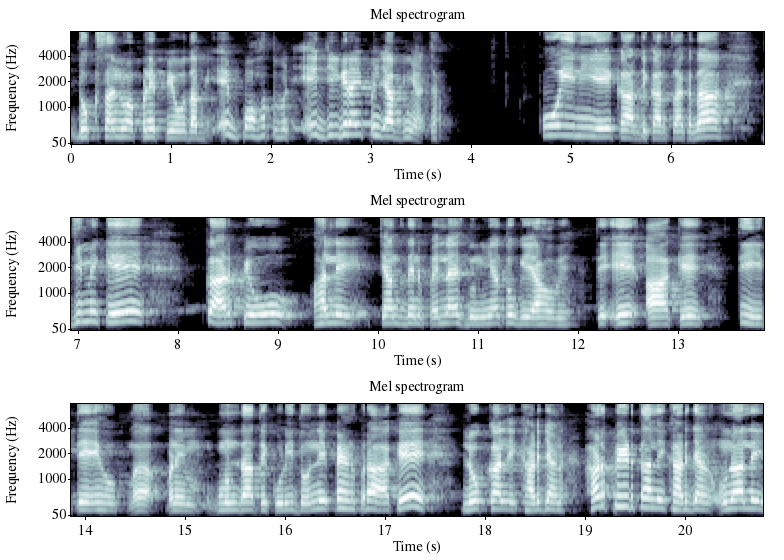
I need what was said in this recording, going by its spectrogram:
ਦੁੱਖ ਸਾਨੂੰ ਆਪਣੇ ਪਿਓ ਦਾ ਵੀ, ਇਹ ਬਹੁਤ ਵੱਡਾ, ਇਹ ਜਿਗਰਾ ਹੀ ਪੰਜਾਬੀਆਂ 'ਚ ਕੋਈ ਨਹੀਂ ਇਹ ਕਾਰਜ ਕਰ ਸਕਦਾ, ਜਿਵੇਂ ਕਿ ਘਰ ਪਿਓ ਹਲੇ ਚੰਦ ਦਿਨ ਪਹਿਲਾਂ ਇਸ ਦੁਨੀਆ ਤੋਂ ਗਿਆ ਹੋਵੇ ਤੇ ਇਹ ਆ ਕੇ ਧੀ ਤੇ ਉਹ ਆਪਣੇ ਮੁੰਡਾ ਤੇ ਕੁੜੀ ਦੋਨੇ ਭੈਣ ਭਰਾ ਆ ਕੇ ਲੋਕਾਂ ਲਈ ਖੜ ਜਾਣ ਹੜ ਪੀੜਤਾਂ ਲਈ ਖੜ ਜਾਣ, ਉਹਨਾਂ ਲਈ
